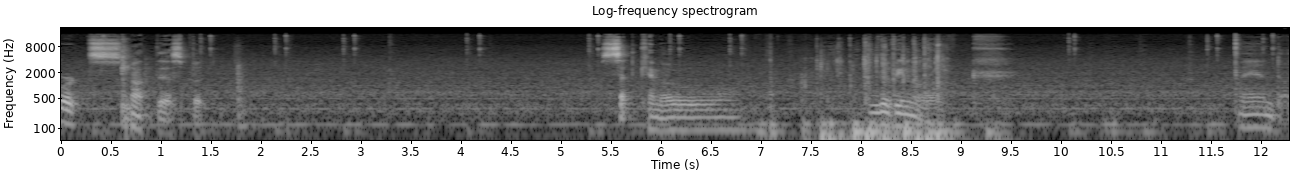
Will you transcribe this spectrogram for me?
works. Not this, but set camo living rock and done.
